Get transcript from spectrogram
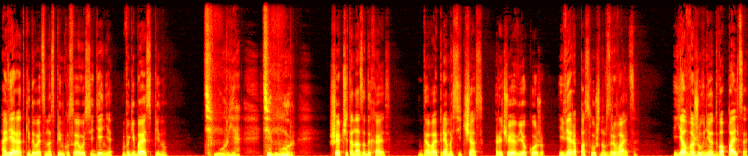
А Вера откидывается на спинку своего сиденья, выгибая спину. «Тимур, я... Тимур!» Шепчет она, задыхаясь. «Давай прямо сейчас!» Рычу я в ее кожу, и Вера послушно взрывается. Я ввожу в нее два пальца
